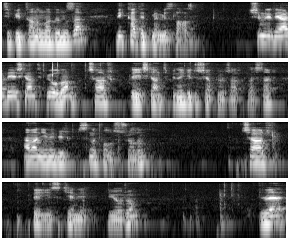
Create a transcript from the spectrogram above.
tipi tanımladığımıza dikkat etmemiz lazım. Şimdi diğer değişken tipi olan char değişken tipine giriş yapıyoruz arkadaşlar. Hemen yeni bir sınıf oluşturalım. Char değişkeni diyorum. Ve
